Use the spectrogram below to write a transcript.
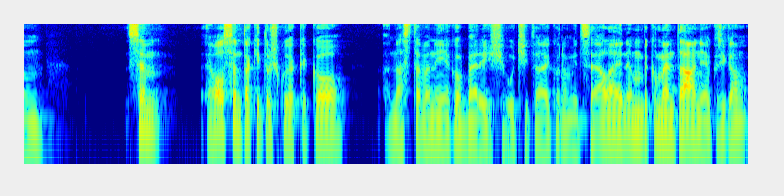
um, jsem, jo, jsem taky trošku tak jako nastavený jako bearish vůči té ekonomice, ale jenom jako mentálně, jako říkám,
